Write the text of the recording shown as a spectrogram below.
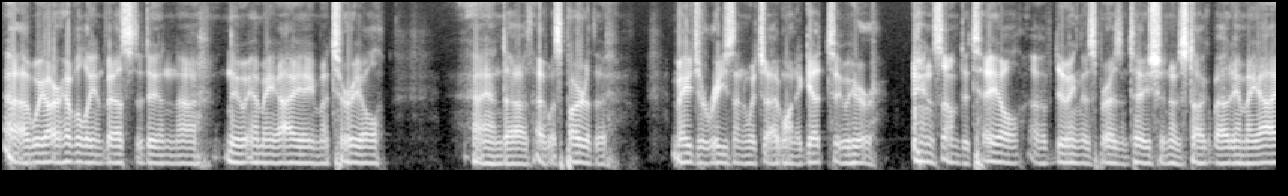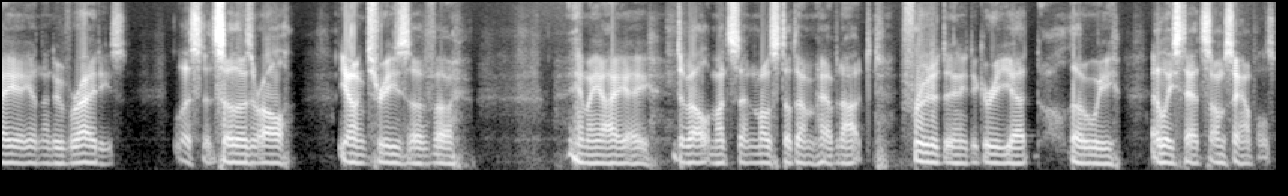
Uh, we are heavily invested in uh, new MAIA material, and that was part of the major reason, which I want to get to here in some detail of doing this presentation, is talk about MAIA and the new varieties listed. So those are all young trees of uh, MAIA developments, and most of them have not fruited to any degree yet, although we at least had some samples.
